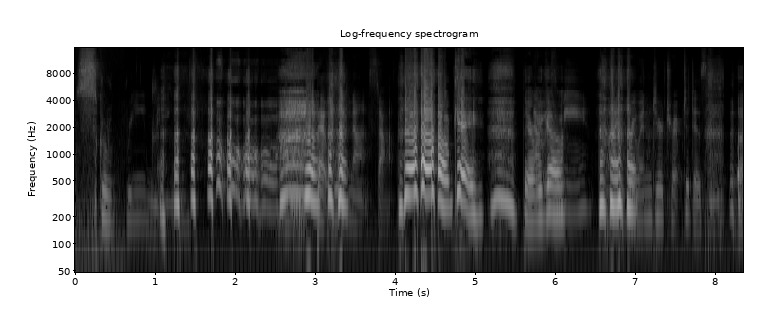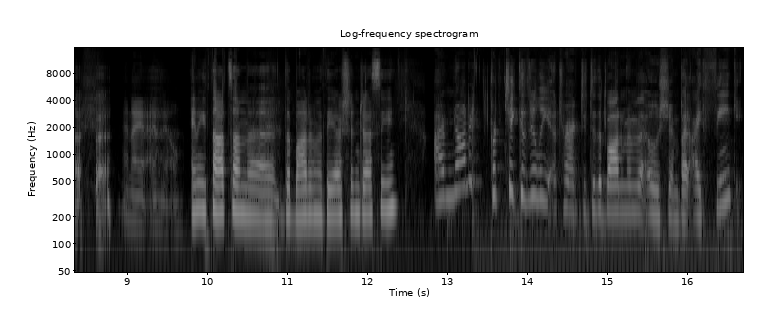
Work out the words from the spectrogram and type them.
screaming that would not stop. okay. There that we go. me. and I ruined your trip to Disney. and I, I know. Any thoughts on the the bottom of the ocean, Jesse? I'm not particularly attracted to the bottom of the ocean, but I think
